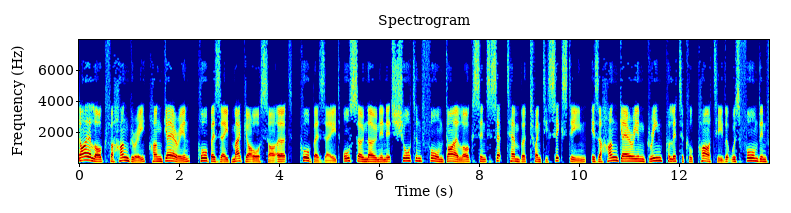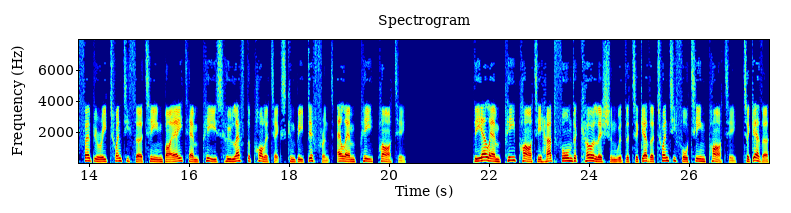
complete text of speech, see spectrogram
Dialogue for Hungary Hungarian, Párbeszéd Magyarországért, Párbeszéd also known in its shortened form Dialogue since September 2016, is a Hungarian Green political party that was formed in February 2013 by eight MPs who left the Politics Can Be Different LMP party. The LMP party had formed a coalition with the Together 2014 party. Together,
